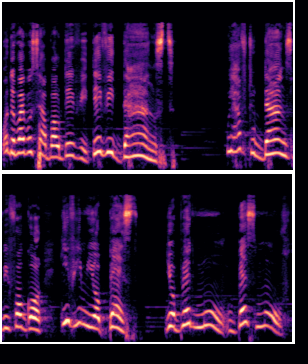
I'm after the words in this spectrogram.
What the Bible says about David, David danced. We have to dance before God. Give him your best, your best move, best move.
